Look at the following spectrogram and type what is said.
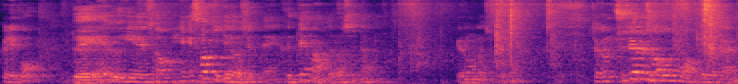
그리고 뇌에 의해서 해석이 되어질 때 그때 만들어진답니다. 이런 거죠. 자 그럼 주제를 적어보면 어떻게 될까요?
